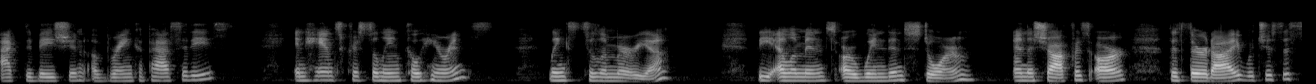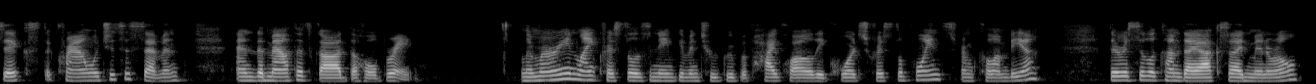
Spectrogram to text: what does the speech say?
activation of brain capacities, enhanced crystalline coherence, links to Lemuria. The elements are wind and storm, and the chakras are the third eye, which is the sixth, the crown, which is the seventh, and the mouth of God, the whole brain. Lemurian light crystal is a name given to a group of high quality quartz crystal points from Colombia. They're a silicon dioxide mineral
